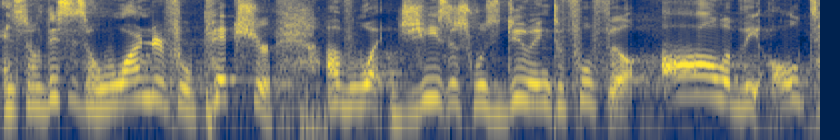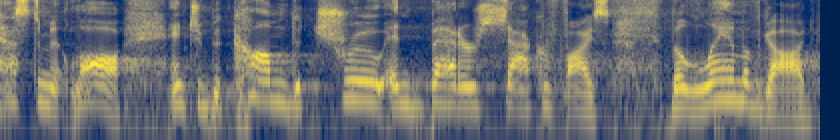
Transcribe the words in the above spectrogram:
And so, this is a wonderful picture of what Jesus was doing to fulfill all of the Old Testament law and to become the true and better sacrifice, the Lamb of God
